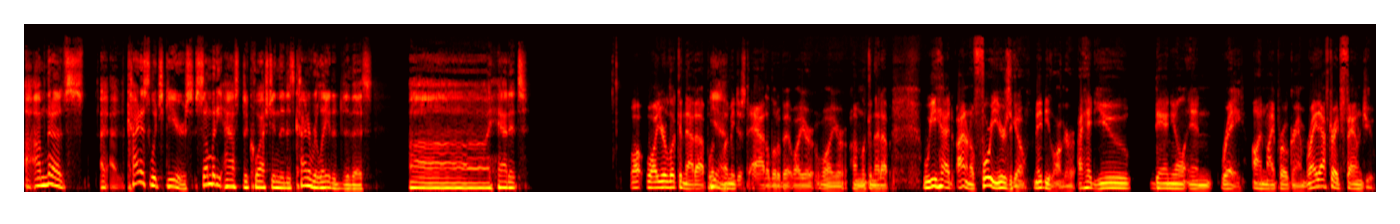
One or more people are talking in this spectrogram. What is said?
I'm going to kind of switch gears. Somebody asked a question that is kind of related to this. Uh, I had it well, while you're looking that up, let, yeah. let, me just add a little bit while you're while you're I'm looking that up. We had I don't know four years ago, maybe longer. I had you, Daniel, and Ray on my program right after I'd found you.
